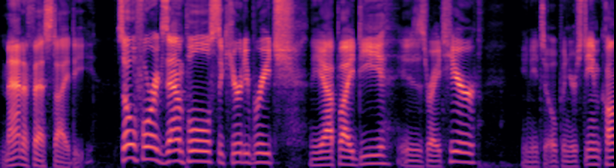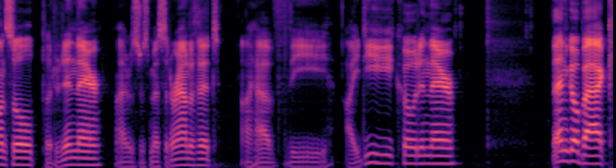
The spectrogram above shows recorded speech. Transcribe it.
manifest ID. So for example, security breach, the app ID is right here. You need to open your Steam console, put it in there. I was just messing around with it. I have the ID code in there. Then go back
